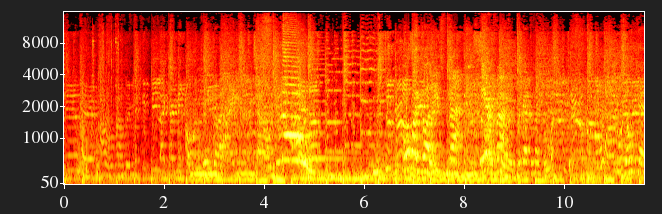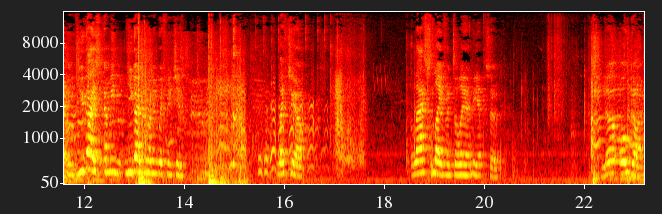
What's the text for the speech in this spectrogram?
they're around. They make me feel like I'm the only Big guy. No! No! Little girls, Oh my god, he's back. They are back. Forgot to mention that. me care about the one. Don't get me. You guys, I mean, you guys are running with me too. Life you out. Last life until I end of the episode. No, oh god.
